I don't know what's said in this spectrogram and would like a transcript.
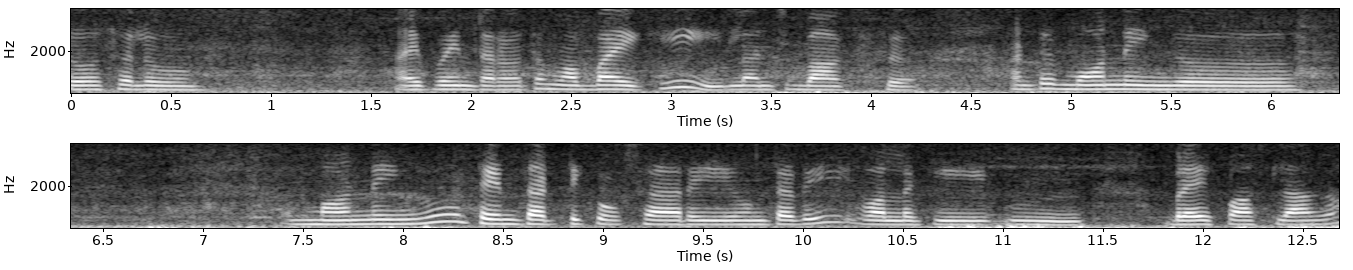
దోశలు అయిపోయిన తర్వాత మా అబ్బాయికి లంచ్ బాక్స్ అంటే మార్నింగ్ మార్నింగ్ టెన్ థర్టీకి ఒకసారి ఉంటుంది. వాళ్ళకి బ్రేక్ఫాస్ట్ లాగా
